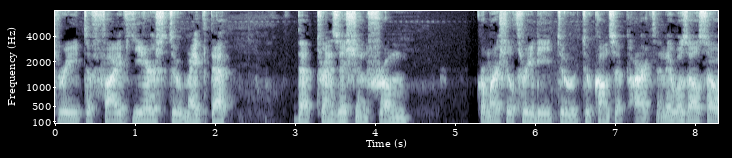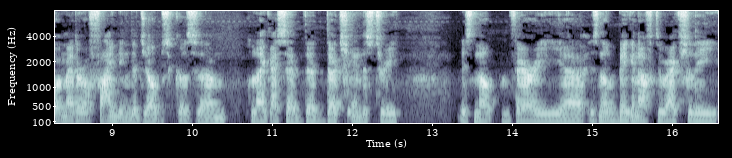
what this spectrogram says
three to five years to make that that transition from commercial 3D to, to concept art. And it was also a matter of finding the jobs because, um, like I said, the Dutch industry is not very uh, is not big enough to actually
